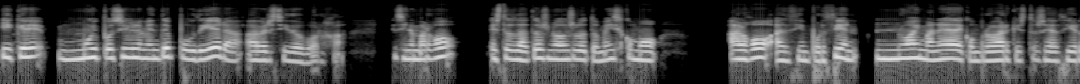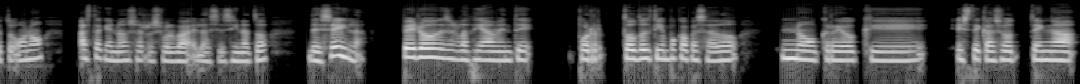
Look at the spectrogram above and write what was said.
y que muy posiblemente pudiera haber sido Borja. Sin embargo, estos datos no os lo toméis como algo al 100%. No hay manera de comprobar que esto sea cierto o no hasta que no se resuelva el asesinato de Seila. Pero desgraciadamente, por todo el tiempo que ha pasado, no creo que este caso tenga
